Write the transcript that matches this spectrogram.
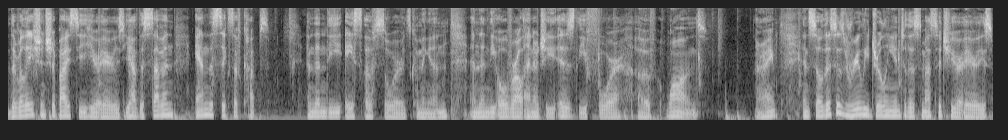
the relationship i see here aries you have the seven and the six of cups and then the ace of swords coming in and then the overall energy is the four of wands. All right? And so this is really drilling into this message here aries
